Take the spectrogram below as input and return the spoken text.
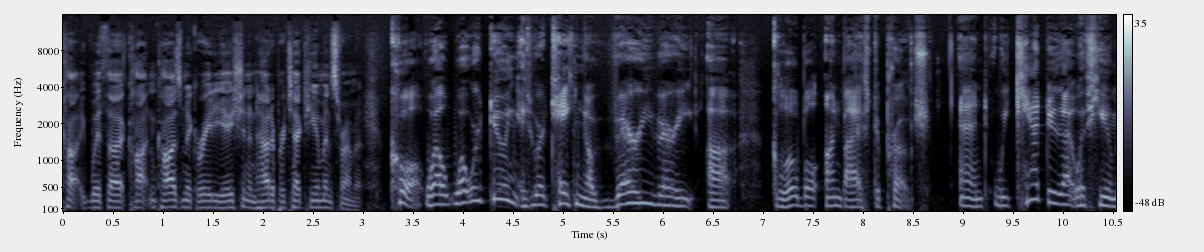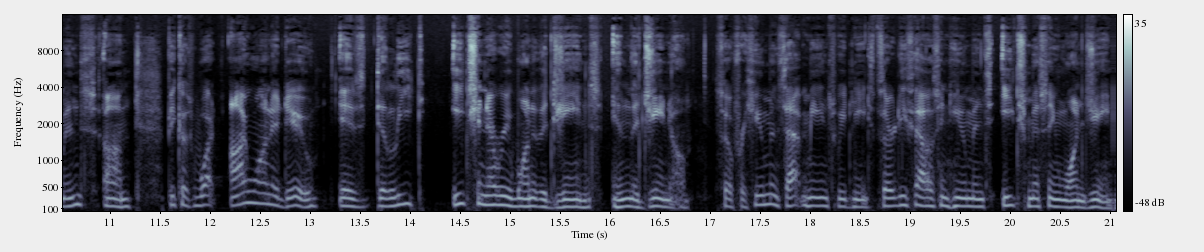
co- with uh, cotton cosmic radiation and how to protect humans from it. Cool. Well, what we're doing is we're taking a very, very uh, global, unbiased approach. And we can't do that with humans um, because what I want to do is delete each and every one of the genes in the genome. So for humans, that means we'd need 30,000 humans, each missing one gene.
